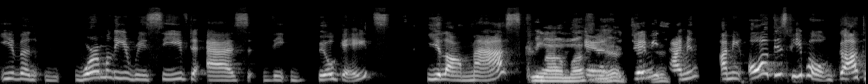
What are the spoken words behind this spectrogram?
even warmly received as the Bill Gates, Elon Musk, Elon Musk, and yeah. Jamie yeah. Dimon. I mean, all these people got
